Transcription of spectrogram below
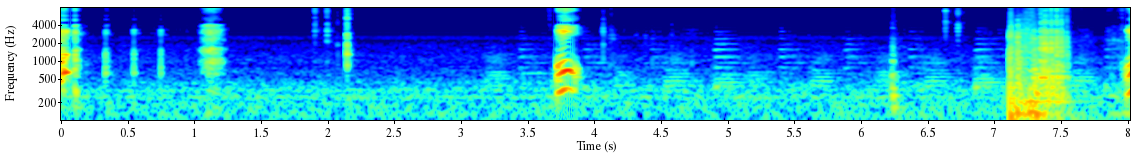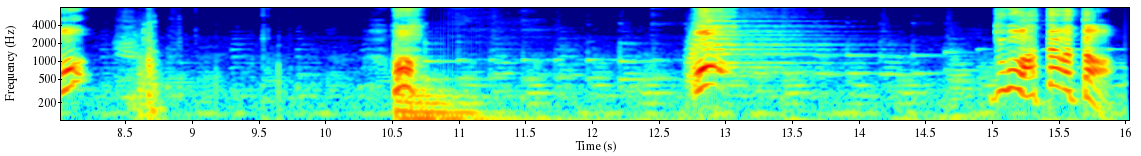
어? 어? 어? 어? 누가 왔다 갔다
